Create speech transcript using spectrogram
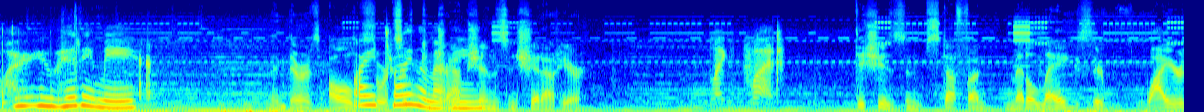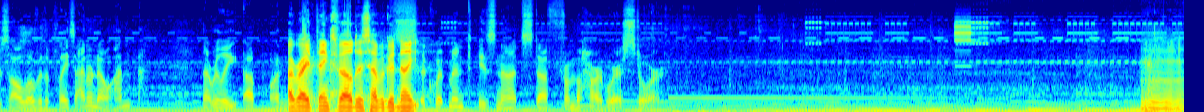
Why are you hitting me? And there's all Why are you sorts of them at me? contraptions and shit out here. Like what? Dishes and stuff on metal legs. There are wires all over the place. I don't know. I'm not really up on. All right, thanks, Valdez. Have a good night. Equipment is not stuff from the hardware store. Hmm.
